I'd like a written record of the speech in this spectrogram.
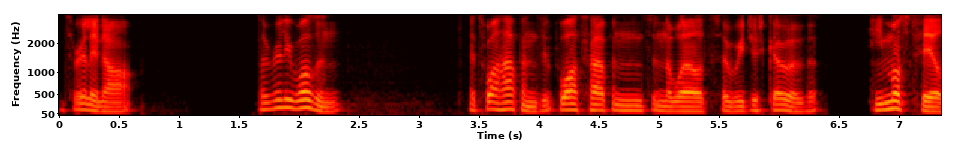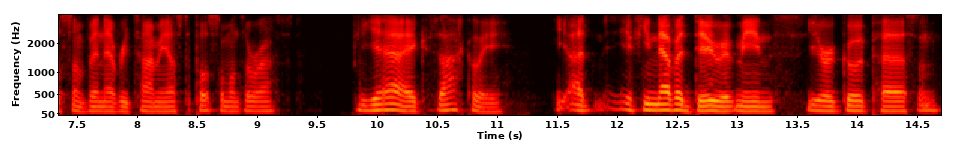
It's really not. There really wasn't. It's what happens. It's what happens in the world, so we just go with it. He must feel something every time he has to put someone to rest. Yeah, exactly. If you never do, it means you're a good person.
